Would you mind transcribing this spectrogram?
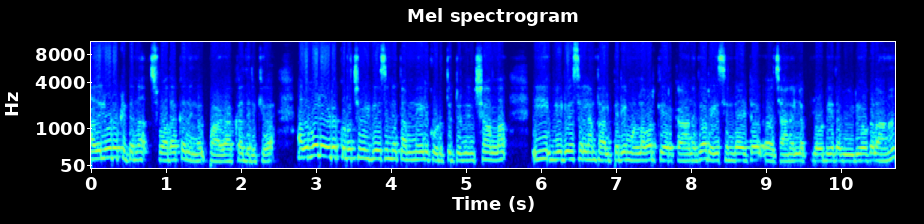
അതിലൂടെ കിട്ടുന്ന സ്വതൊക്കെ നിങ്ങൾ പാഴാക്കാതിരിക്കുക. അതുപോലെ ഇവിടെ കുറച്ച് വീഡിയോസിന്റെ തമ്മയിൽ കൊടുത്തിട്ടുണ്ട്. ഇൻഷാല്ല ഈ വീഡിയോസ് എല്ലാം താല്പര്യമുള്ളവർ കയറി കാണുക. റീസെന്റ് ആയിട്ട് ചാനലിൽ അപ്ലോഡ് ചെയ്ത വീഡിയോകളാണ്.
